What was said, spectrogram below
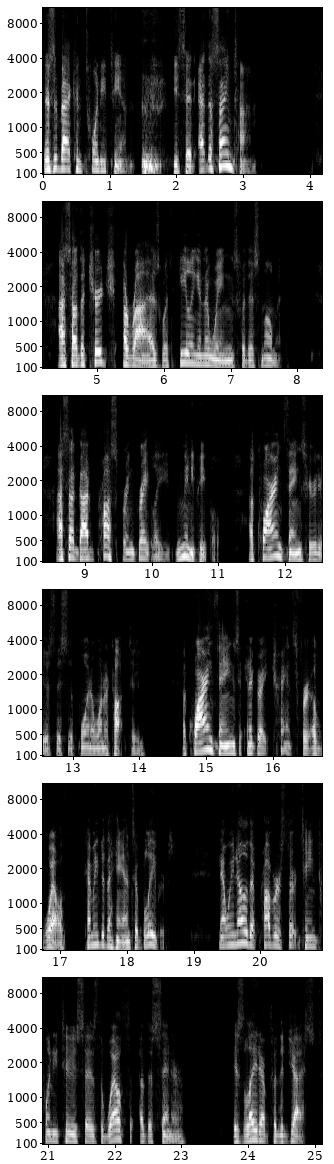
This is back in 2010. he said, At the same time, I saw the church arise with healing in their wings for this moment. I saw God prospering greatly, many people, acquiring things. Here it is. This is the point I want to talk to. Acquiring things in a great transfer of wealth coming to the hands of believers. Now we know that Proverbs 13 22 says, The wealth of the sinner is laid up for the just.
